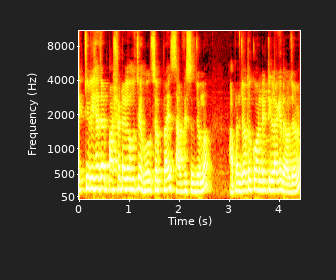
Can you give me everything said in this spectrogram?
একচল্লিশ হাজার পাঁচশো টাকা হচ্ছে হোলসেল প্রাইস সার্ভিসের জন্য। আপনার যত কোয়ান্টিটি লাগে দেওয়া যাবে।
